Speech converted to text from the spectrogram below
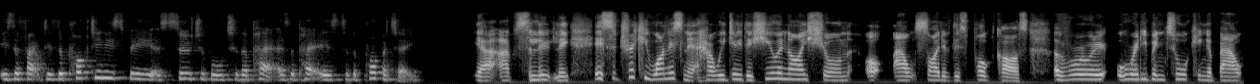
is the fact is the property needs to be as suitable to the pet as the pet is to the property. Yeah, absolutely. It's a tricky one, isn't it? How we do this. You and I, Sián, outside of this podcast, have already been talking about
